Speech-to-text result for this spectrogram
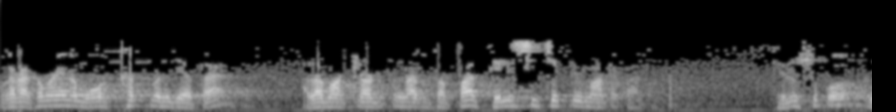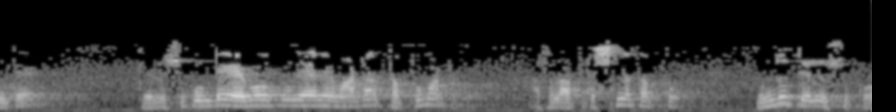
ఒక రకమైన మూర్ఖత్వం చేత అలా మాట్లాడుతున్నారు తప్ప తెలిసి చెప్పి మాట కాదు. తెలుసుకో అంటే తెలుసుకుంటే ఏమవుతుంది అనే మాట తప్పు మాట. అసలు ఆ ప్రశ్న తప్పు. ముందు తెలుసుకో.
